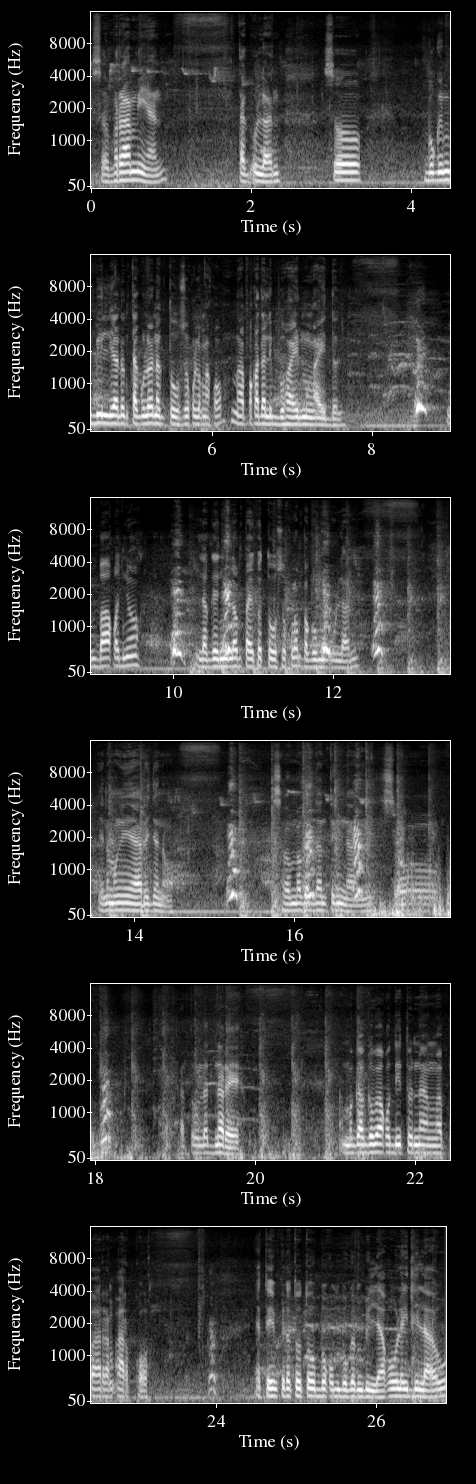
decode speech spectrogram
So marami yan. Tag-ulan. So bougainvillea ng tag-ulan nagtusok lang ako. Napakadali buhayin mga idol. Yung bakod nyo lagyan nyo lang pa tusok lang pag umuulan. Yan ang mangyayari dyan oh. So magandang tingnan. So katulad na re ang magagawa ko dito ng uh, parang arko ito yung pinatutubo kong bugambilya kulay dilaw.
